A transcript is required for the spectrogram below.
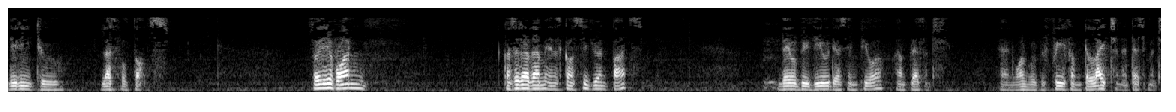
leading to lustful thoughts. So if one consider them in constituent parts, they will be viewed as impure, unpleasant, and one will be free from delight and attachment.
